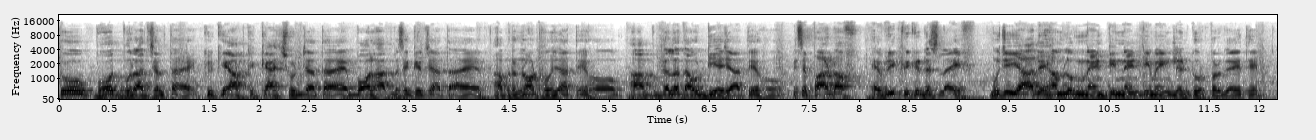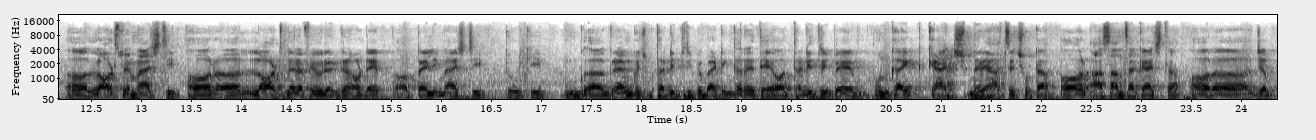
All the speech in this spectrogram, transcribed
तो बहुत बुरा चलता है, क्योंकि आपके कैच छूट जाता है बॉल हाथ में से गिर जाता है, आप रन आउट हो जाते हो, आप गलत आउट दिए जाते हो। It's a part of every cricketer's life मुझे याद है, हम लोग 1990 में इंग्लैंड टूर पर गए थे। लॉर्ड्स में मैच थी, और लॉर्ड्स मेरा फेवरेट ग्राउंड है, और पहली मैच थी टूर की। ग्राम कुछ 33 पे बैटिंग कर रहे थे, और 33 पे उनका एक कैच मेरे हाथ से छूटा, और आसान सा कैच था। और जब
